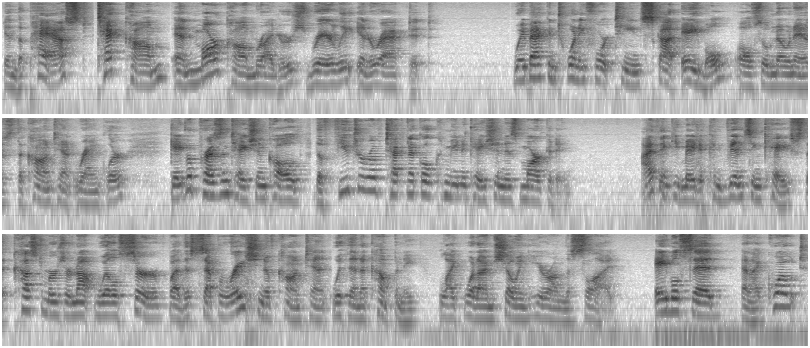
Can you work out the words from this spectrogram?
In the past, TechCom and Marcom writers rarely interacted. Way back in 2014, Scott Abel, also known as the Content Wrangler, gave a presentation called The Future of Technical Communication is Marketing. I think he made a convincing case that customers are not well served by the separation of content within a company, like what I'm showing here on the slide. Abel said, and I quote,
